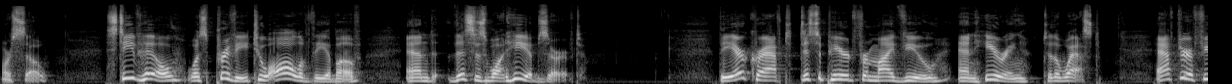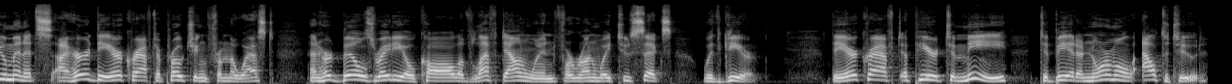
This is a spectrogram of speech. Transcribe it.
or so. Steve Hill was privy to all of the above, and this is what he observed. The aircraft disappeared from my view and hearing to the west. After a few minutes, I heard the aircraft approaching from the west and heard Bill's radio call of left downwind for runway 26 with gear. The aircraft appeared to me to be at a normal altitude,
